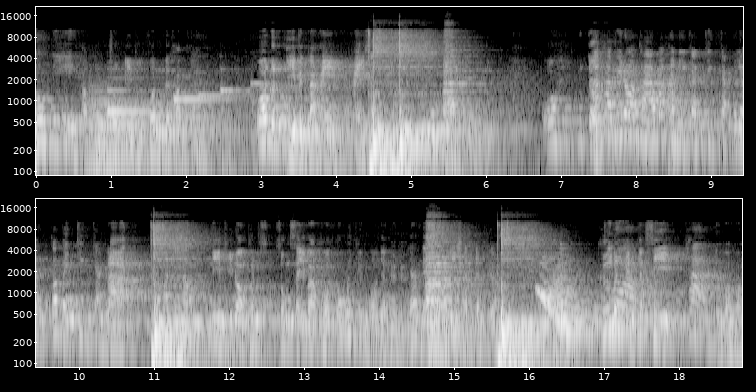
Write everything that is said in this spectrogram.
ชคดีครับโชคดีทุกคนนะครับผมว่าดนตรีเป็นตาไห้ไห้สักโอ้ยกูเจ้านะคะพี่น้องคะว่าอันนี้กันจริงจังไปแล้วก็ไปจริงจังลาเอานี่พี่น้องเพิ่นสงสัยว่าพวกเขาไม่ยืนเขายังอยู่ย่านใดออดิชั่นจังเพื่อคือมันเป็นจังสี่ค่ะเออว่าว่า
